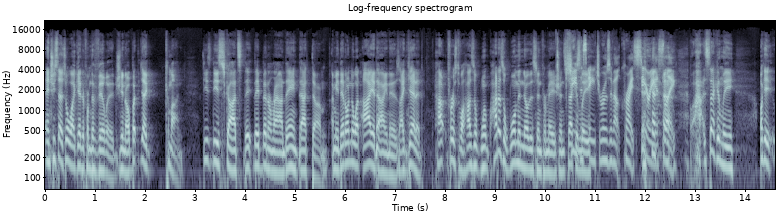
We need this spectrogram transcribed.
and she says, "Oh, I get it from the village," you know. But like, come on, these these Scots, they they've been around. They ain't that dumb. I mean, they don't know what iodine is. I get it. How, first of all, how's a how does a woman know this information? Jesus Secondly, H. Roosevelt Christ. Seriously. secondly, okay,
